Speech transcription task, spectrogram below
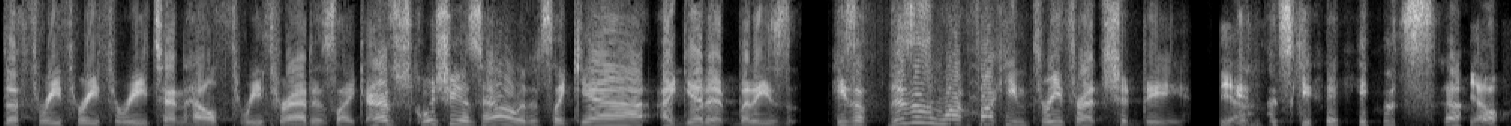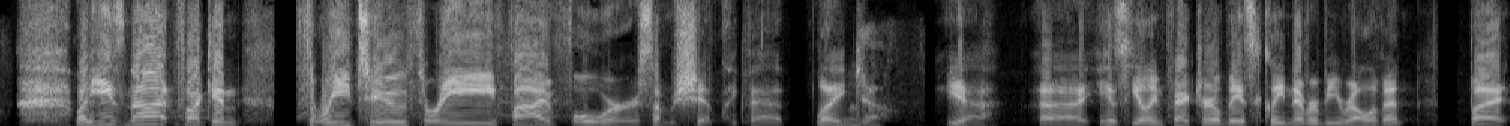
the three three three ten health three threat is like as squishy as hell, and it's like yeah I get it, but he's he's a this is what fucking three threat should be yeah, in this game. so Yeah. like he's not fucking three two three five four or some shit like that. Like Yeah. yeah. Uh, his healing factor will basically never be relevant, but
